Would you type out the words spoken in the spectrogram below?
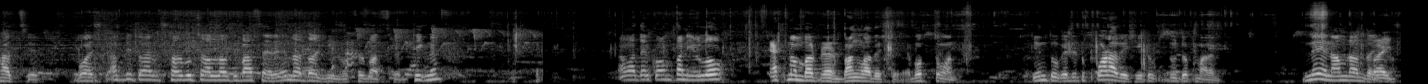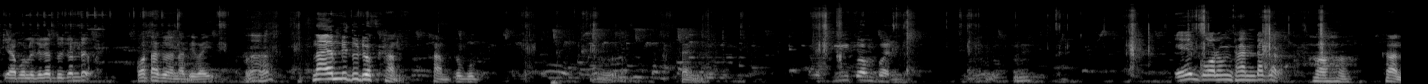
খাচ্ছে। বয়স্ক আপনি তো আর সর্বোচ্চ আল্লাহ বাচ্চা না দশ বিশ বছর বাচ্চা ঠিক না? আমাদের কোম্পানি হলো এক নম্বর ব্র্যান্ড বাংলাদেশে বর্তমান। কিন্তু এটা একটু পড়া বেশি একটু দুদক মারেন। নেন আমরা আমরা ভাই কে বলে জায়গা দুজন কথা কয় না দি ভাই। না এমনি দুদক খান খান তবু। খান। কি কোম্পানি এই গরম ঠান্ডা করা। হ্যাঁ হ্যাঁ খান।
